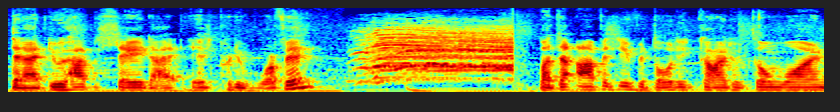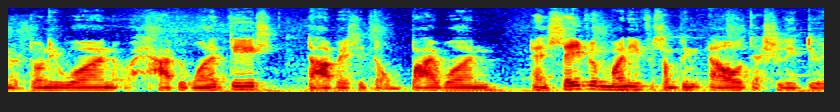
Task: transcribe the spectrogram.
then I do have to say that it's pretty worth it. But then obviously for those guys who don't want or don't need one or have one of these, then obviously don't buy one and save your money for something else that you actually do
